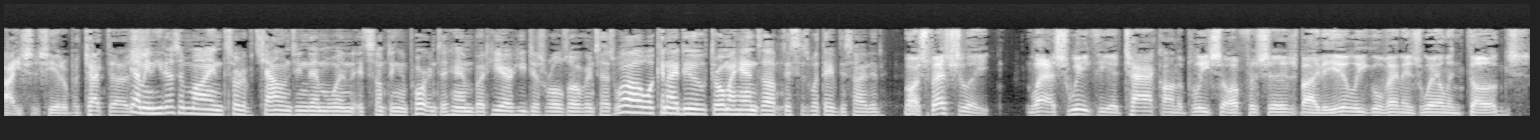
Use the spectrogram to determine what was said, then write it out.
ICE is here to protect us. Yeah, I mean, he doesn't mind sort of challenging them when it's something important to him, but here he just rolls over and says, well, what can I do? Throw my hands up. This is what they've decided. Well, especially last week, the attack on the police officers by the illegal Venezuelan thugs,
